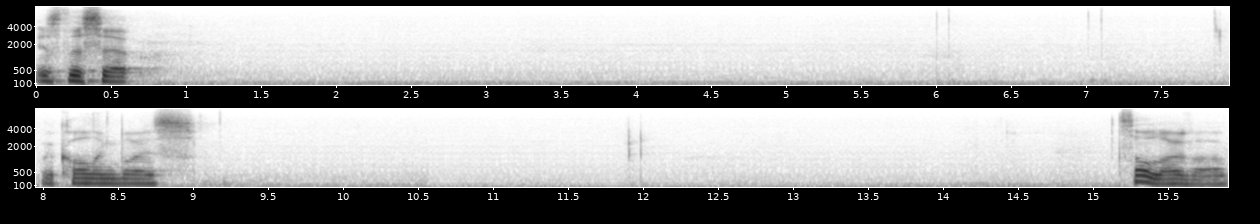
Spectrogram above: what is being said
Is this it? We're calling, boys. It's all over.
